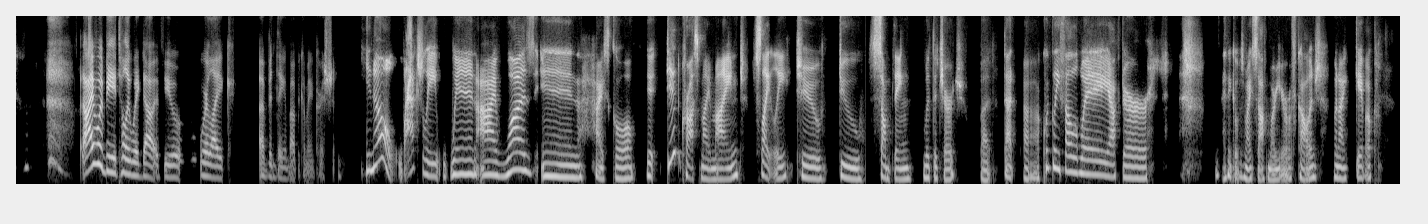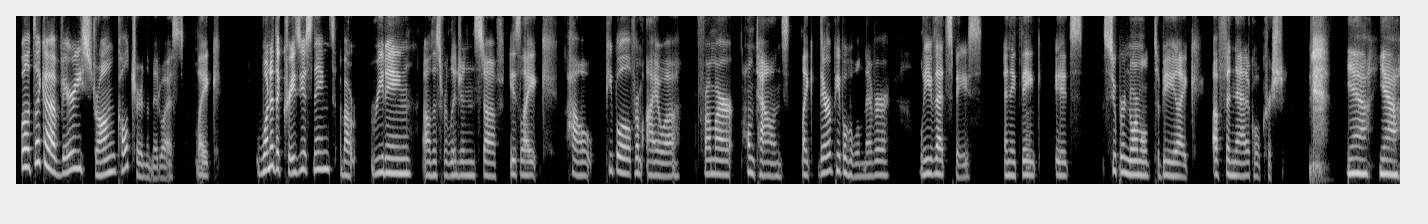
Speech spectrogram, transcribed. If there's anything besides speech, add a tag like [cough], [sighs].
[laughs] I would be totally wigged out if you were like, I've been thinking about becoming a Christian. You know, actually, when I was in high school, it did cross my mind slightly to do something with the church, but that uh, quickly fell away after I think it was my sophomore year of college when I gave up. Well, it's like a very strong culture in the Midwest. Like one of the craziest things about reading all this religion stuff is like how people from Iowa, from our hometowns, like there are people who will never leave that space and they think it's super normal to be like a fanatical Christian. [laughs] Yeah, yeah.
